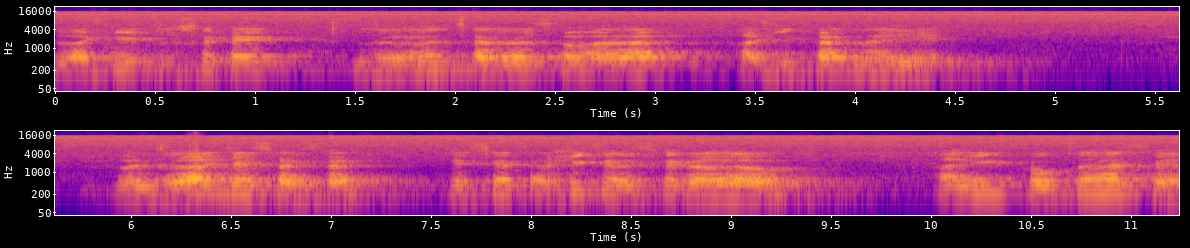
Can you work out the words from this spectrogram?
बाकी दुसरं काही धोरण चालवायचा मला अधिकार नाही आहे पण राज्य सरकार याच्यात अधिक लक्ष घालावं आणि कोकणातल्या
